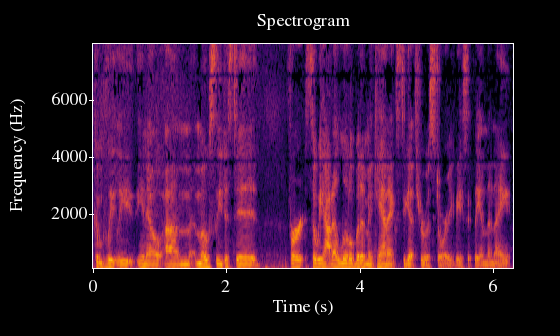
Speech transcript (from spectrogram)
completely. You know, um, mostly just to for so we had a little bit of mechanics to get through a story basically in the night.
